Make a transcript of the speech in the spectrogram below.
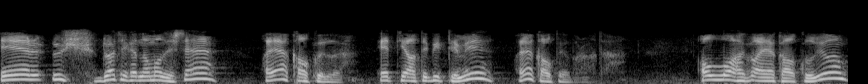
Eğer üç, dört rekat namaz ise ayağa kalkılıyor. Etiyatı bitti mi ayağa kalkıyor burada. Allah bir ayağa kalkılıyor.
